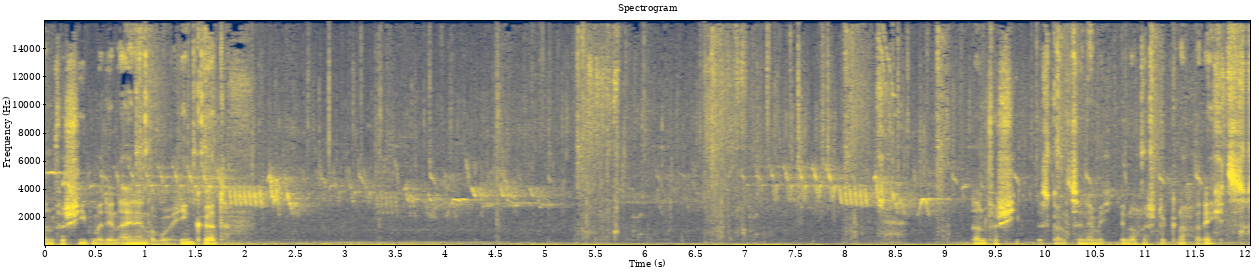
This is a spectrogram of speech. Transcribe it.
Dann verschieben wir den er hingehört. Dann verschiebt das Ganze nämlich hier noch ein Stück nach rechts.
